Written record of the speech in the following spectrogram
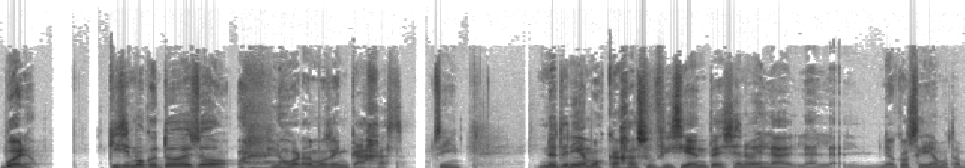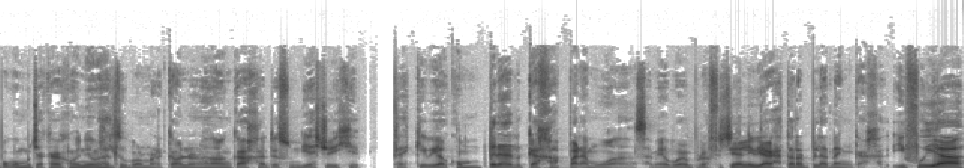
Bueno, ¿qué hicimos con todo eso? Lo guardamos en cajas. ¿sí? No teníamos cajas suficientes, ya no es la, la- No conseguíamos tampoco muchas cajas. Cuando al supermercado no nos daban cajas. Entonces un día yo dije, ¿sabes qué? Voy a comprar cajas para mudanza. Me voy a poner profesional y voy a gastar plata en cajas. Y fui a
